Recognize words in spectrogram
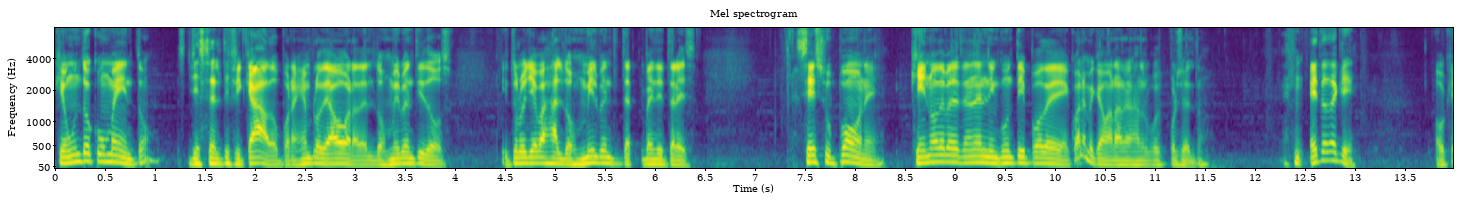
que un documento certificado, por ejemplo, de ahora, del 2022, y tú lo llevas al 2023, se supone que no debe de tener ningún tipo de... ¿Cuál es mi cámara, Alejandro, por, cierto? ¿Esta de aquí? Ok.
